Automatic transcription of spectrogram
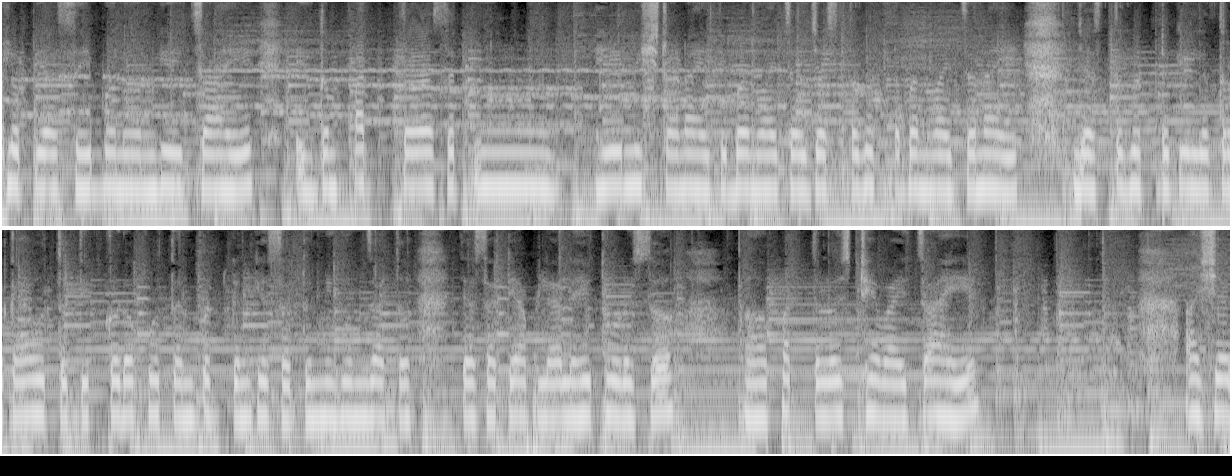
फ्लपी असं हे बनवून घ्यायचं आहे. एकदम पातळ असं हे मिश्रण आहे ते बनवायचं आहे जास्त घट्ट बनवायचं नाही. जास्त घट्ट केलं तर काय होतं ते कडक होतं आणि पटकन केसातून निघून जातं. त्यासाठी आपल्याला हे थोडंसं पातळच ठेवायचं आहे. अशा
